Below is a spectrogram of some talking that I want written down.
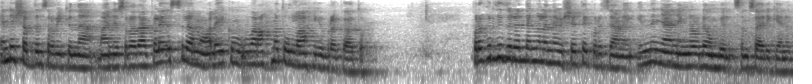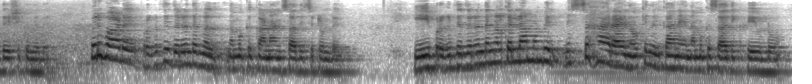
എന്റെ ശബ്ദം ശ്രമിക്കുന്ന മാന്യ ശ്രോതാക്കളെ അസ്സലാമു അലൈക്കും വറഹ്മത്തുള്ളാഹി വബറകാതുഹു. പ്രകൃതി ദുരന്തങ്ങൾ എന്ന വിഷയത്തെക്കുറിച്ചാണ് ഇന്ന് ഞാൻ നിങ്ങളുടെ മുമ്പിൽ സംസാരിക്കാൻ ഉദ്ദേശിക്കുന്നത്. ഒരുപാട് പ്രകൃതി ദുരന്തങ്ങൾ നമുക്ക് കാണാൻ സാധിച്ചിട്ടുണ്ട്. ഈ പ്രകൃതി ദുരന്തങ്ങൾക്കെല്ലാം മുമ്പിൽ നിസ്സഹായരായി നോക്കി നിൽക്കാനേ നമുക്ക് സാധിക്കുകയുള്ളൂ.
